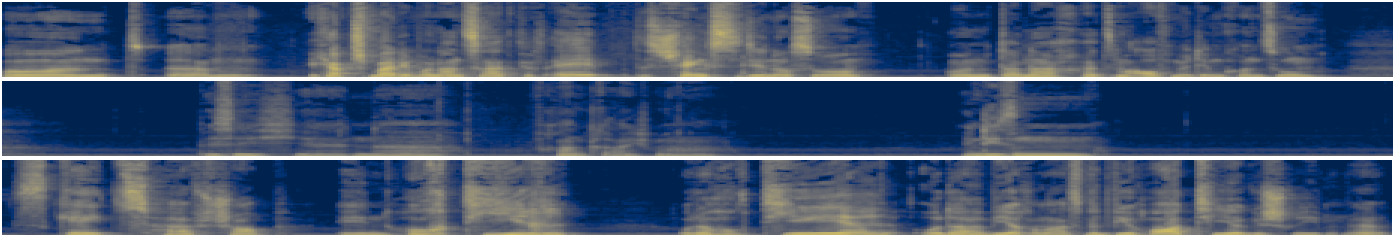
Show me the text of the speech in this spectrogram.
Und ähm, ich habe schon bei dem Bonanza-Rad gedacht, ey, das schenkst du dir noch so und danach hört es mal auf mit dem Konsum. Bis ich in äh, Frankreich war. In diesem Skate Surf Shop in Hortier oder Hortier oder wie auch immer. Es wird wie Hortier geschrieben.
